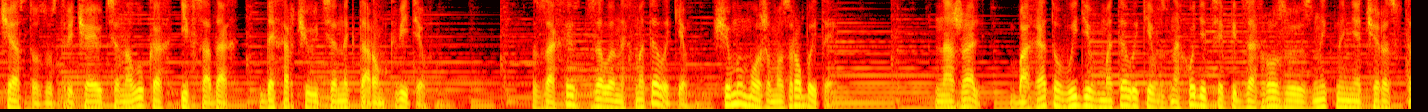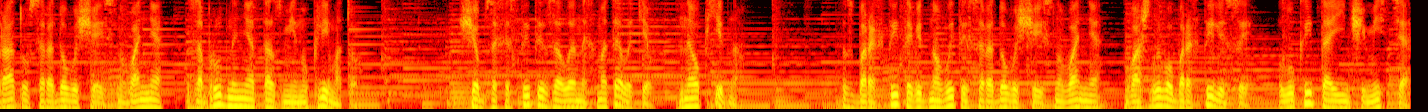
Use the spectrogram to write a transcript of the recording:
Часто зустрічаються на луках і в садах, де харчуються нектаром квітів. Захист зелених метеликів, що ми можемо зробити. На жаль, багато видів метеликів знаходяться під загрозою зникнення через втрату середовища існування, забруднення та зміну клімату. Щоб захистити зелених метеликів, необхідно зберегти та відновити середовище існування, важливо берегти ліси, луки та інші місця,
